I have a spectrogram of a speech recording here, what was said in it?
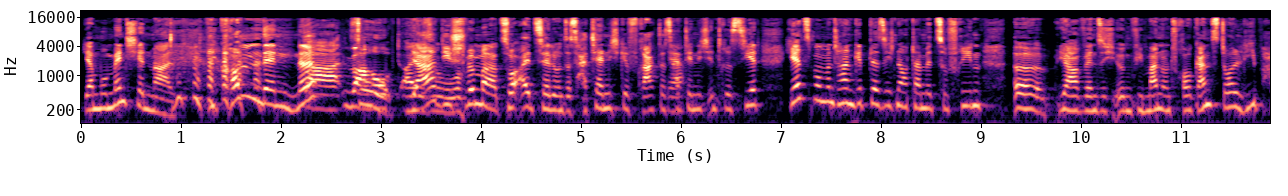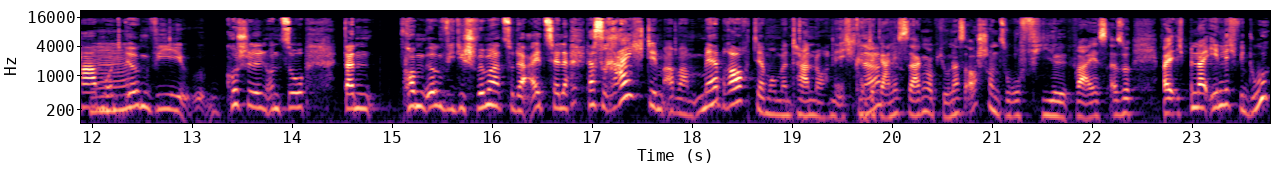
ja, Momentchen mal, wie kommen denn, ne? ja, überhaupt. So, also. Ja, die Schwimmer zur Eizelle und das hat er nicht gefragt, das ja. hat ihn nicht interessiert. Jetzt momentan gibt er sich noch damit zufrieden, äh, ja, wenn sich irgendwie Mann und Frau ganz doll lieb haben mhm. und irgendwie kuscheln und so, dann kommen irgendwie die Schwimmer zu der Eizelle. Das reicht dem aber. Mehr braucht der momentan noch nicht. Ich könnte ne? gar nicht sagen, ob Jonas auch schon so viel weiß. Also, weil ich bin da ähnlich wie du.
